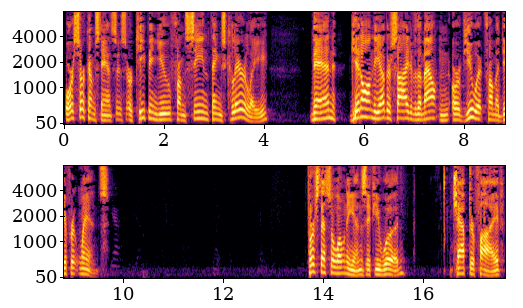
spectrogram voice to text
or circumstances are keeping you from seeing things clearly, then get on the other side of the mountain or view it from a different lens. First Thessalonians, if you would, chapter 5.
